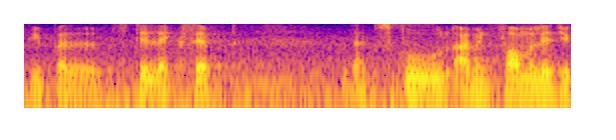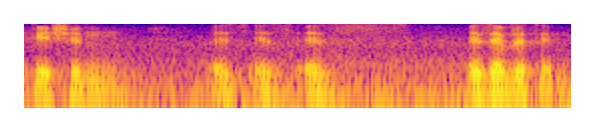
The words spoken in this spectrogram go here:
people still accept that school i mean formal education is is is is everything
